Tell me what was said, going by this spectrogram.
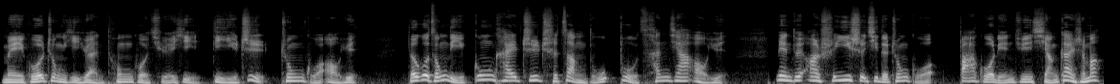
美国众议院通过决议抵制中国奥运。德国总理公开支持藏独不参加奥运。面对二十一世纪的中国，八国联军想干什么？”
